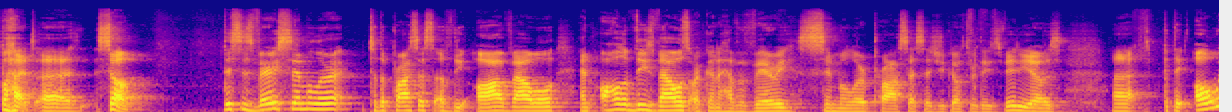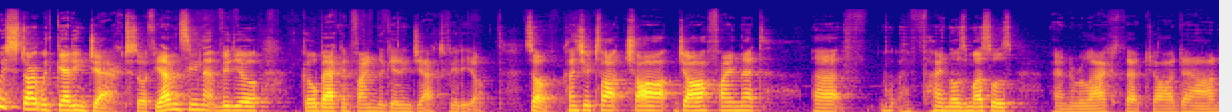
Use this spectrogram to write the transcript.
but uh, so this is very similar to the process of the ah vowel, and all of these vowels are going to have a very similar process as you go through these videos. Uh, but they always start with getting jacked. So if you haven't seen that video, go back and find the getting jacked video. So clench your jaw, jaw, find that, uh, find those muscles, and relax that jaw down.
